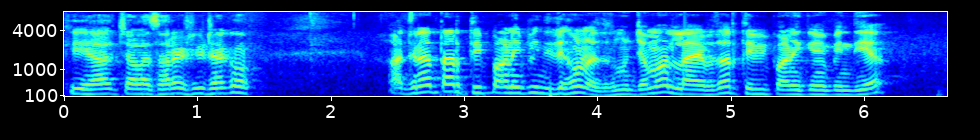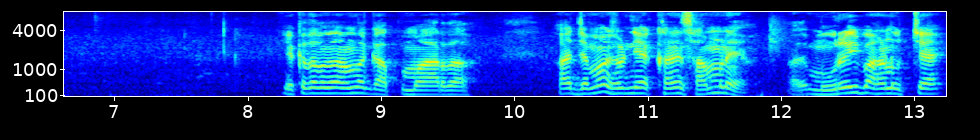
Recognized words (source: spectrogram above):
ਕੀ ਹਾਲ ਚਾਲ ਹੈ ਸਾਰੇ ਠੀਕ ਠਾਕ ਹੋ? ਅੱਜ ਨਾ ਧਰਤੀ ਪਾਣੀ ਪੀਂਦੀ, ਦਿਖਾਉਣਾ ਤੁਹਾਨੂੰ ਜਮਾ ਲਾਈਵ ਧਰਤੀ ਵੀ ਪਾਣੀ ਕਿਵੇਂ ਪੀਂਦੀ ਆ। ਇੱਕ ਤਾਂ ਬੰਦਾ ਹੁੰਦਾ ਗੱਪ ਮਾਰਦਾ। ਆ ਜਮਾ ਤੁਹਾਡੀਆਂ ਅੱਖਾਂ ਦੇ ਸਾਹਮਣੇ ਆ। ਮੂਰੇ ਹੀ ਵਾਹਣ ਉੱਚਾ ਹੈ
